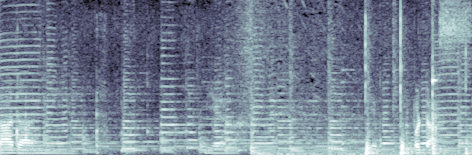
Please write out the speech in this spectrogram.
lada ini ya. Ya pedas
